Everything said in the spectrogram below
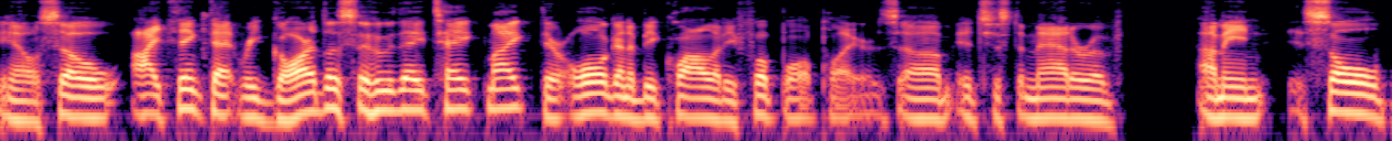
You know, so I think that regardless of who they take, Mike, they're all going to be quality football players. Um, it's just a matter of, I mean, Sewell,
